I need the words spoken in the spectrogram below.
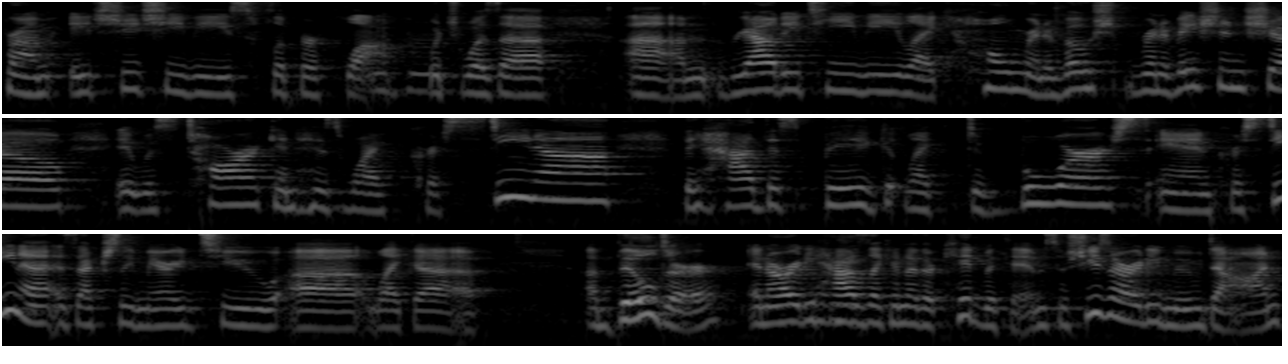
from HGTV's Flip or Flop, mm-hmm. which was a um, reality TV, like home renovation renovation show. It was Tarek and his wife Christina. They had this big like divorce, and Christina is actually married to uh, like a a builder and already has mm-hmm. like another kid with him, so she's already moved on.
